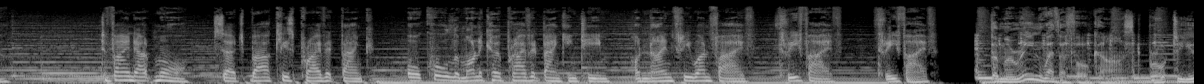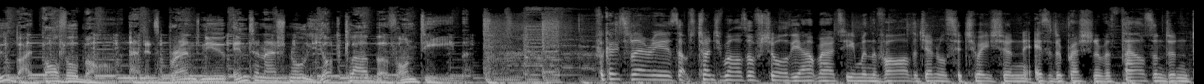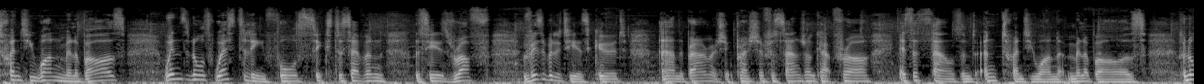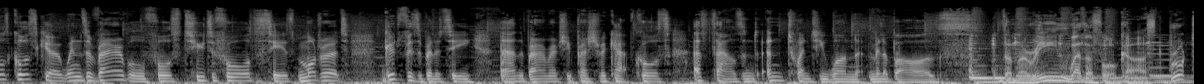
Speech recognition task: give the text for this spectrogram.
To find out more, search Barclays Private Bank or call the Monaco Private Banking Team on 9315 3535. The Marine Weather Forecast brought to you by Port Vauban and its brand new International Yacht Club of Antibes. For coastal areas up to 20 miles offshore, the Alpes-Maritimes and the VAR, the general situation is a depression of 1,021 millibars. Winds northwesterly, force 6 to 7. The sea is rough, visibility is good, and the barometric pressure for Saint Jean Cap Ferrat is 1,021 millibars. For North Corsica, winds are variable, force 2 to 4. The sea is moderate, good visibility, and the barometric pressure for Cap Corse 1,021 millibars. The Marine Weather Forecast brought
